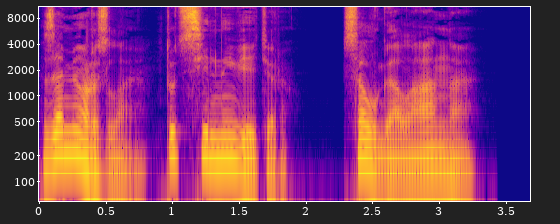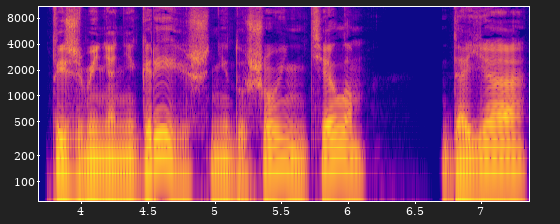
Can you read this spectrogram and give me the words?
Замерзла, тут сильный ветер. Солгала она. Ты же меня не греешь ни душой, ни телом. Да я...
